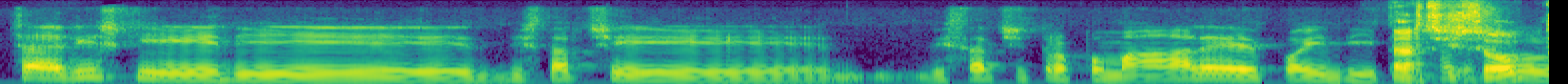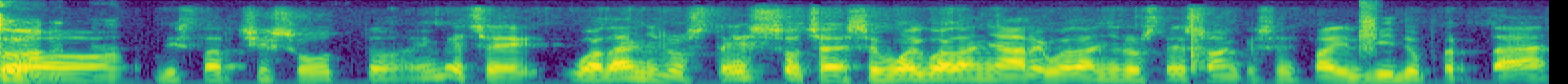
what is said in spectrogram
cioè rischi di, di, starci, di, starci, troppo male e poi di starci sotto. Solo, di starci sotto. Invece guadagni lo stesso, cioè se vuoi guadagnare, guadagni lo stesso anche se fai il video per te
